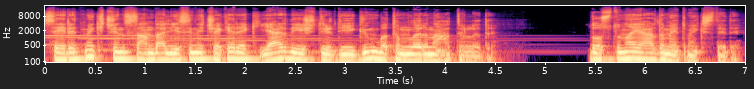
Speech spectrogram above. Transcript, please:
seyretmek için sandalyesini çekerek yer değiştirdiği gün batımlarını hatırladı. Dostuna yardım etmek istedi.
